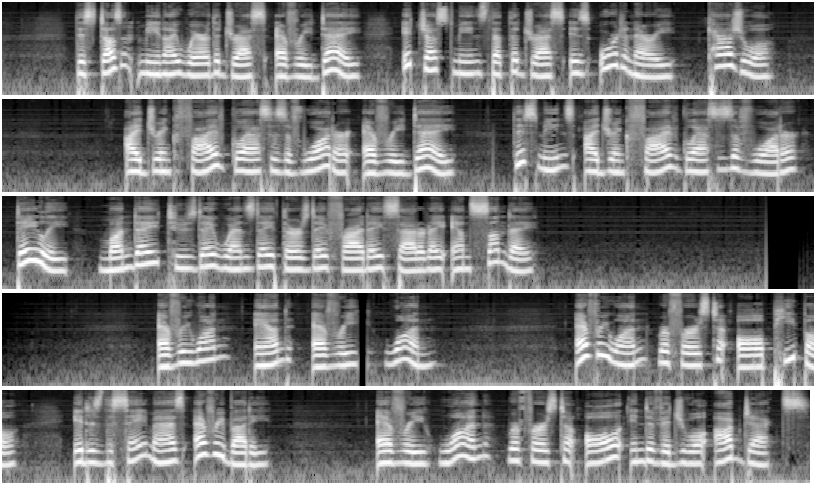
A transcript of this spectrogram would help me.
This doesn't mean I wear the dress every day. It just means that the dress is ordinary, casual. I drink five glasses of water every day. This means I drink five glasses of water daily, Monday, Tuesday, Wednesday, Thursday, Friday, Saturday, and Sunday. Everyone and every one. Everyone refers to all people. It is the same as everybody. Every one refers to all individual objects.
